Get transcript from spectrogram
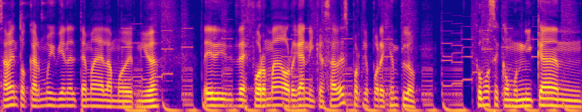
saben tocar muy bien el tema de la modernidad de, forma orgánica, ¿sabes? Porque, por ejemplo, cómo se comunican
